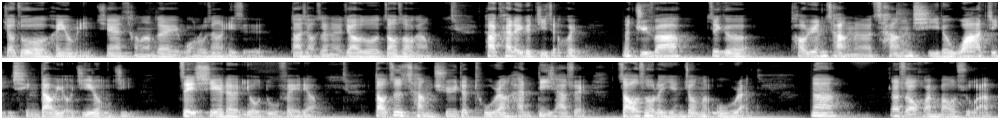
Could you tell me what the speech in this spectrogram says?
叫做很有名，现在常常在网络上一直大小声的，叫做赵少康，他开了一个记者会，那举发这个桃园厂呢长期的挖井倾倒有机溶剂。这些的有毒废料，导致厂区的土壤和地下水遭受了严重的污染。那那时候环保署啊，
